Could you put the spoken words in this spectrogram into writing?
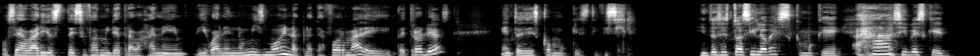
O sea, varios de su familia trabajan en, igual en lo mismo, en la plataforma de petróleos. Entonces, como que es difícil. Entonces tú así lo ves, como que Ajá. así ves que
